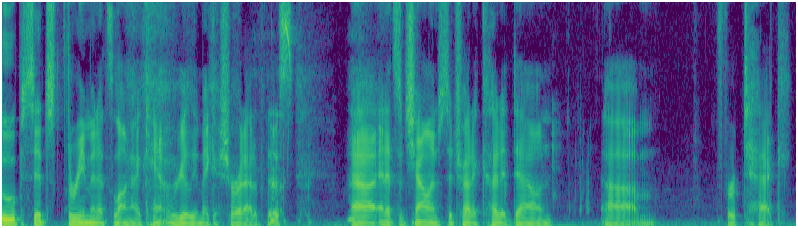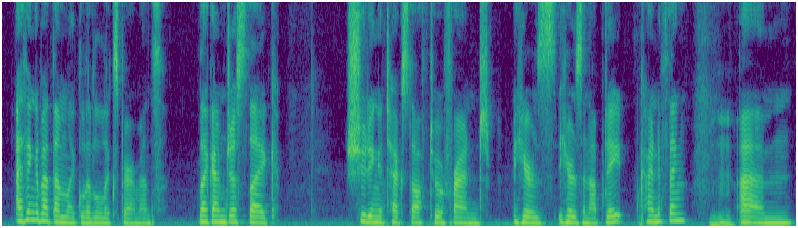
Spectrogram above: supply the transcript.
oops, it's three minutes long. I can't really make a short out of this, uh, and it's a challenge to try to cut it down um, for tech. I think about them like little experiments. Like I'm just like shooting a text off to a friend. Here's here's an update kind of thing. Um,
